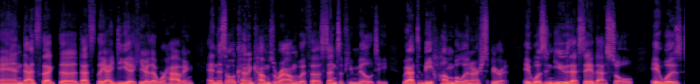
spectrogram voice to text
And that's like the that's the idea here that we're having. And this all kind of comes around with a sense of humility. We have to be humble in our spirit. It wasn't you that saved that soul. It was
